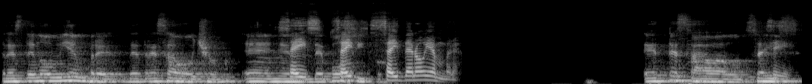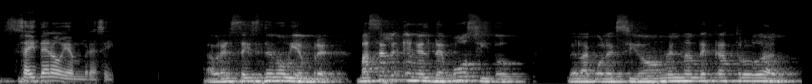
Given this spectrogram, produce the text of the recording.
3 de noviembre de 3 a 8 en 6, el depósito. 6, 6 de noviembre. Este sábado, 6. Sí, 6 de noviembre, sí. Abre el 6 de noviembre. Va a ser en el depósito de la colección Hernández Castrodad.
